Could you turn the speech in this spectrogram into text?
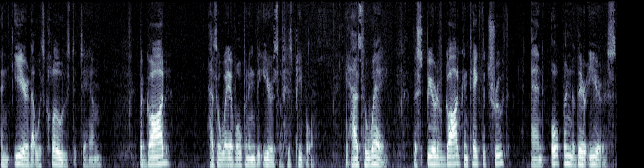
an ear that was closed to Him. But God has a way of opening the ears of His people. He has the way. The Spirit of God can take the truth and open their ears.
